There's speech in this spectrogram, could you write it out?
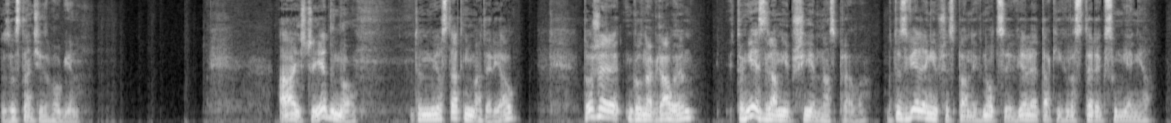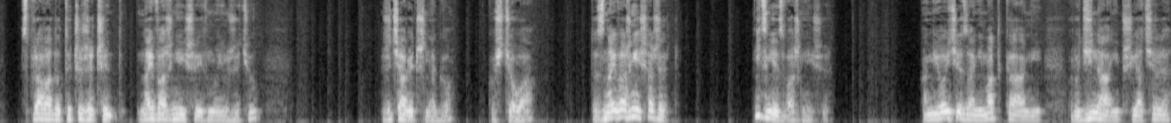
Zostańcie z Bogiem. A, jeszcze jedno. Ten mój ostatni materiał. To, że go nagrałem, to nie jest dla mnie przyjemna sprawa. Bo to jest wiele nieprzespanych nocy, wiele takich rozterek sumienia. Sprawa dotyczy rzeczy najważniejszej w moim życiu, życia wiecznego, Kościoła. To jest najważniejsza rzecz. Nic nie jest ważniejsze. Ani ojciec, ani matka, ani rodzina, ani przyjaciele.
